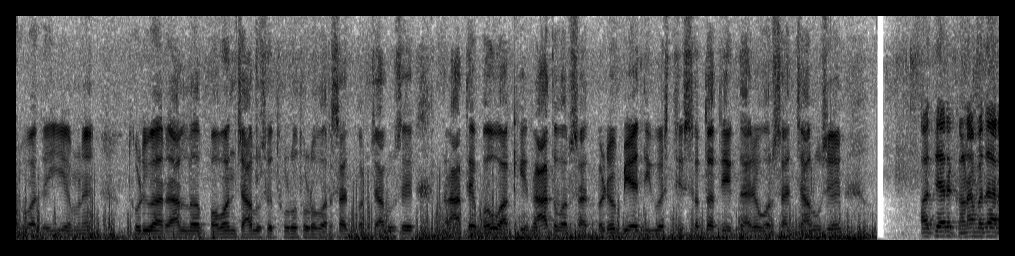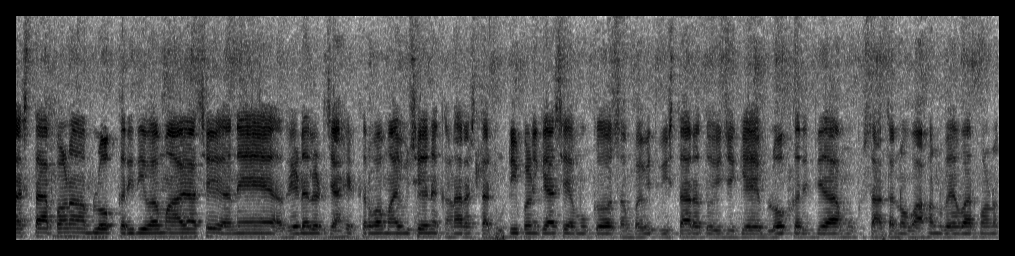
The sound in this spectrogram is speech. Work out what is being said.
જોવા જઈએ. હમણે થોડી વાર હાલ પવન ચાલુ છે, થોડો થોડો વરસાદ પણ ચાલુ છે. રાતે બહુ આખી રાત વરસાદ પડ્યો, બે દિવસથી સતત એક ધાર્યો વરસાદ ચાલુ છે. અત્યારે ઘણા બધા રસ્તા પણ બ્લોક કરી દેવામાં આવ્યા છે અને રેડ એલર્ટ જાહેર કરવામાં આવ્યું છે અને ઘણા રસ્તા તૂટી પણ ગયા છે. અમુક સંભવિત વિસ્તાર હતો, એ જગ્યાએ બ્લોક કરી દીધા. અમુક સાધનો વાહન વ્યવહાર પણ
